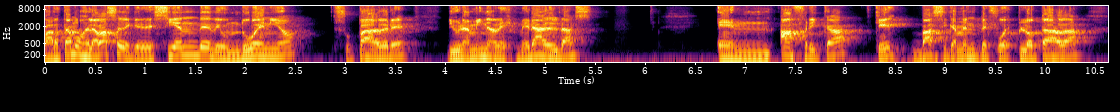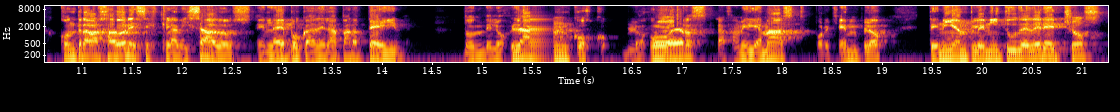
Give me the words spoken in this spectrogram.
partamos de la base de que desciende de un dueño, su padre, de una mina de esmeraldas en África, que básicamente fue explotada con trabajadores esclavizados en la época del apartheid, donde los blancos, los Boers, la familia Musk, por ejemplo, tenían plenitud de derechos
